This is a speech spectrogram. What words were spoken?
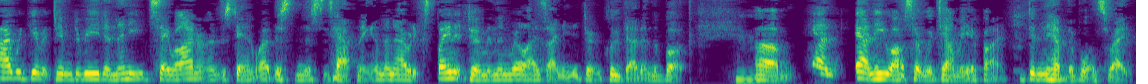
I would give it to him to read, and then he'd say, "Well, I don't understand why this and this is happening," and then I would explain it to him, and then realize I needed to include that in the book. Hmm. Um, and and he also would tell me if I didn't have the voice right,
